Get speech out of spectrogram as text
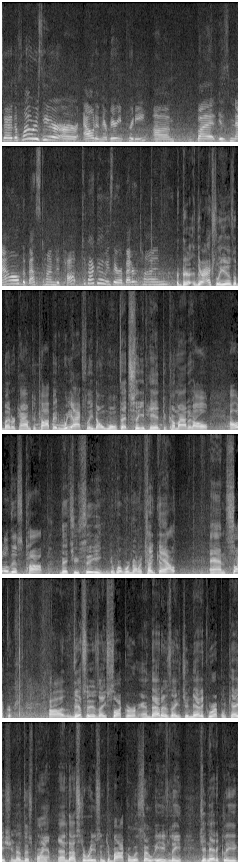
So the flowers here are out and they're very pretty. Um, but is now the best time to top tobacco? Is there a better time? There, there actually is a better time to top it. We actually don't want that seed head to come out at all. All of this top that you see, what we're going to take out and suckers. Uh, this is a sucker and that is a genetic replication of this plant. And that's the reason tobacco is so easily genetically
